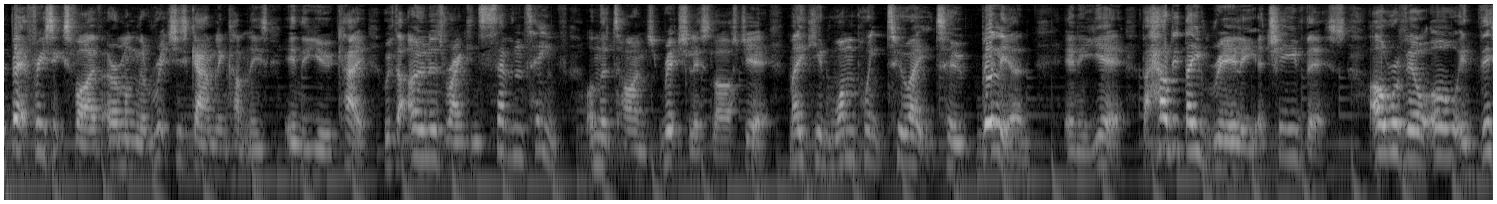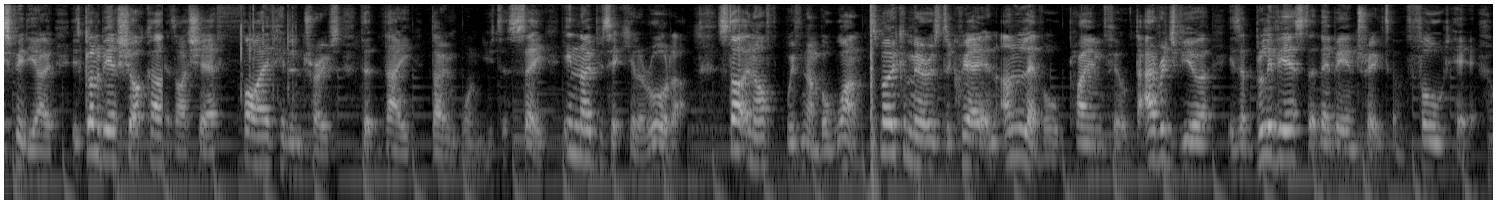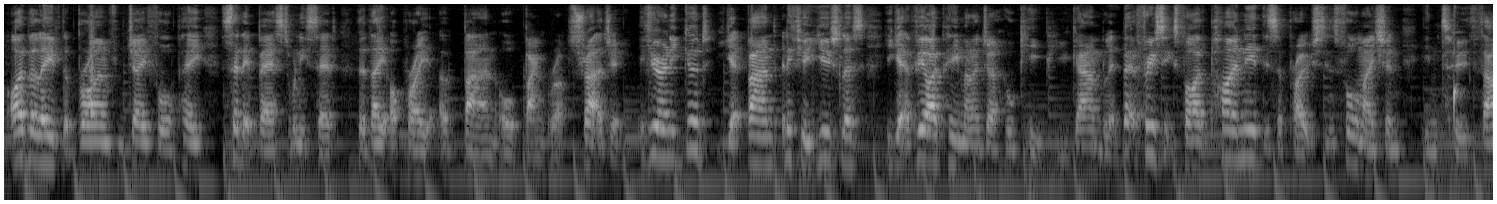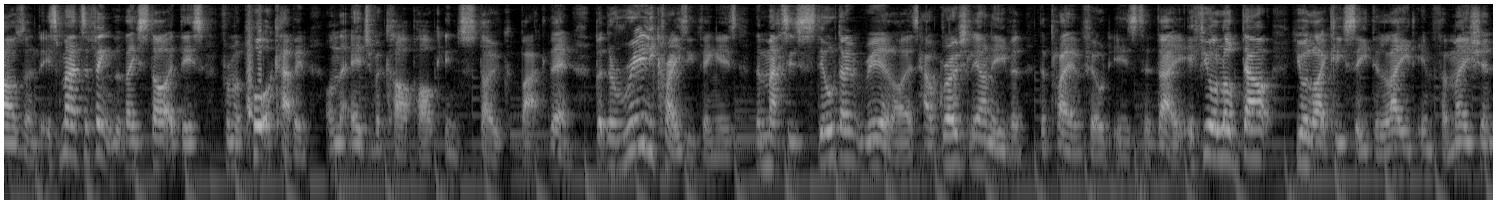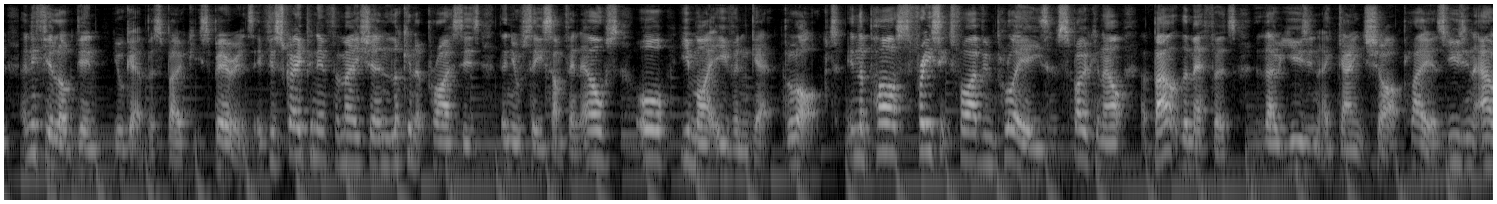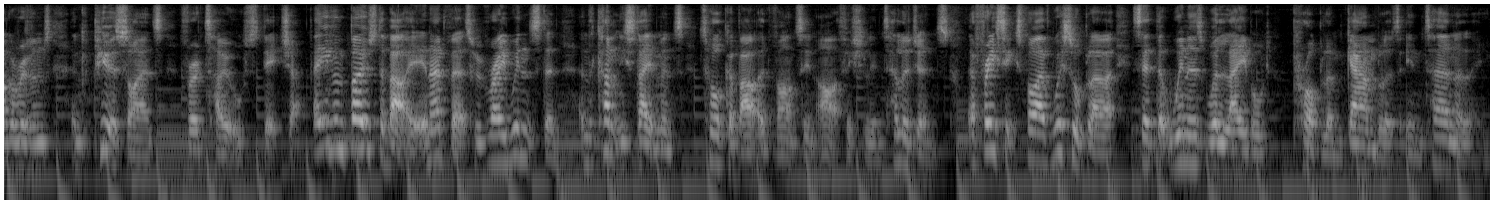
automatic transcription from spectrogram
Bet365 are among the richest gambling companies in the UK, with the owners ranking 17th on the Times Rich list last year, making 1.282 billion in a year. But how did they really achieve this? I'll reveal all in this video. It's going to be a shocker as I share five hidden truths that they don't want you to see, in no particular order. Starting off with number one, smoke and mirrors to create an unlevel playing field. The average viewer is oblivious that they're being tricked and fooled here. I believe that Brian from J4P said it best when he said that they operate a ban or bankrupt strategy. If you're any good, you get banned, and if you're useless, you get a VIP manager who'll keep you gambling. Bet365 pioneered this approach since formation in 2000. It's mad to think that they started this from a porter Portakabin on the edge of a car park in Stoke back then. But the really crazy thing is the masses still don't realise how grossly uneven the playing field is today. If you're logged out, you'll likely see delayed information, and if you're logged in, you'll get a bespoke experience. If you're scraping information, looking at prices, then you'll see something else, or you might even get blocked. In the past, 365 employees have spoken out about the methods that they were using against sharp players, using algorithms and computer science for a total stitch up. They even boast about it in adverts with Ray Winstone, and the company statements talk about advancing artificial intelligence. A 365 whistleblower said that winners were labelled problem gamblers internally.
